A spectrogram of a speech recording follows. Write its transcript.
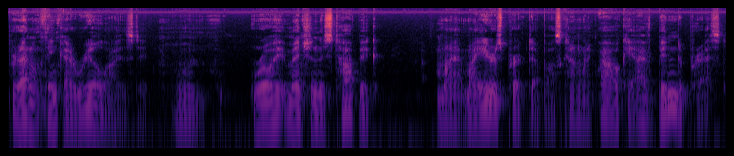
But I don't think I realized it. When Rohit mentioned this topic, my, my ears perked up. I was kind of like, wow, okay, I've been depressed.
